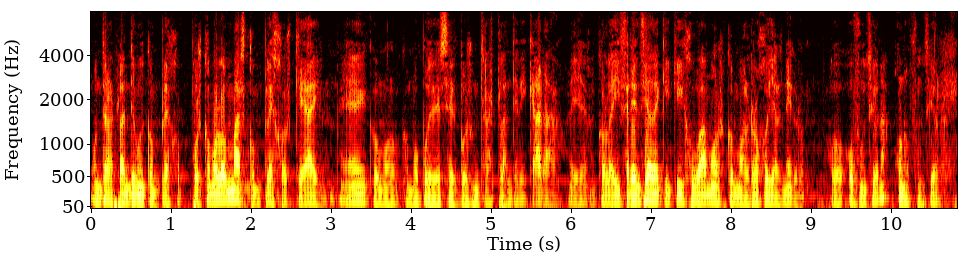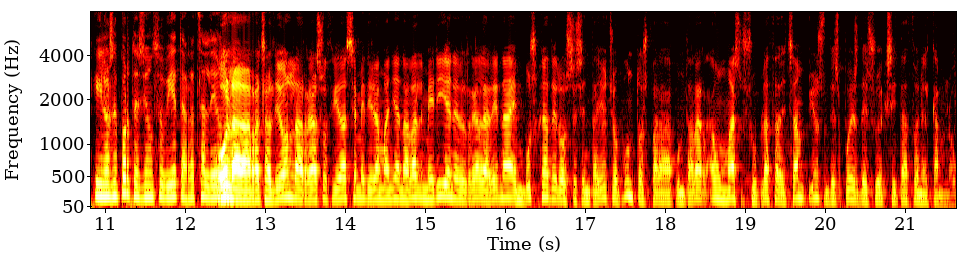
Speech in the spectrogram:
Un trasplante muy complejo, pues como los más complejos que hay, ¿eh? como, como puede ser pues un trasplante de cara, ¿eh? con la diferencia de que aquí jugamos como al rojo y al negro o, funciona o no funciona. Y los deportes, John Zubieta, Rachaldeón. Hola, Rachaldeón. La Real Sociedad se medirá mañana a la Almería en el Real Arena en busca de los 68 puntos para apuntalar aún más su plaza de Champions después de su exitazo en el Camp Nou.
